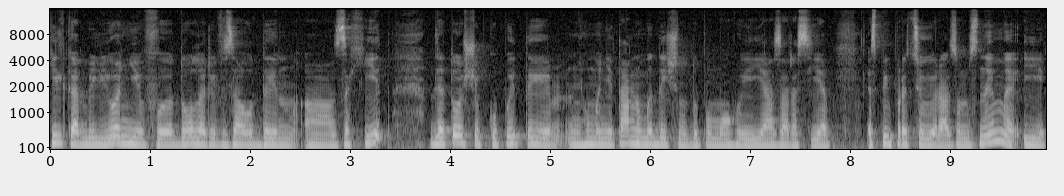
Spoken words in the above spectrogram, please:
кілька мільйонів доларів за один е, захід для того, щоб купити гуманітарну медичну допомогу. І я зараз є співпрацюю разом з ними. І е,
